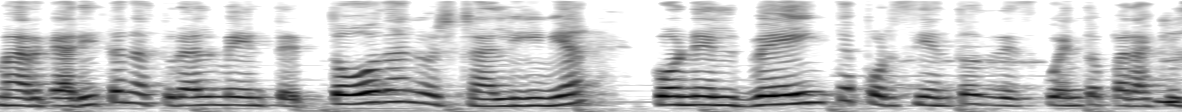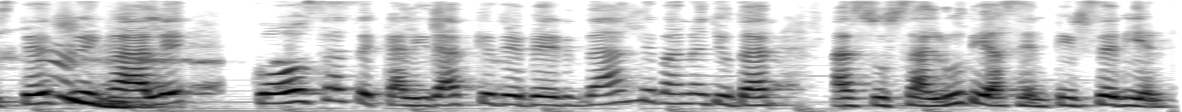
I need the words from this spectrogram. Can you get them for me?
Margarita, naturalmente, toda nuestra línea con el 20% de descuento para que usted mm. regale cosas de calidad que de verdad le van a ayudar a su salud y a sentirse bien.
